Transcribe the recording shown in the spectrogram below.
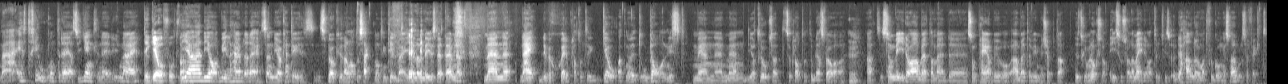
Nej, jag tror inte det. Alltså egentligen är det ju, nej. Det går fortfarande. Ja, det- jag vill hävda det. Sen jag kan inte, spåkulan har inte sagt någonting till mig gällande just detta ämnet. Men eh, nej, det är väl självklart att det går att nå ut organiskt. Men, eh, men jag tror också att såklart att det blir svårare. Mm. Att som vi då arbetar med, eh, som PR-byrå, arbetar vi med köpta utrymmen också. I sociala medier naturligtvis. Och det handlar om att få igång en snöbollseffekt.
